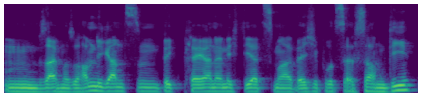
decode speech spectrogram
mh, sag ich mal so, haben die ganzen Big Player, nenne ich die jetzt mal, welche Prozesse haben die?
